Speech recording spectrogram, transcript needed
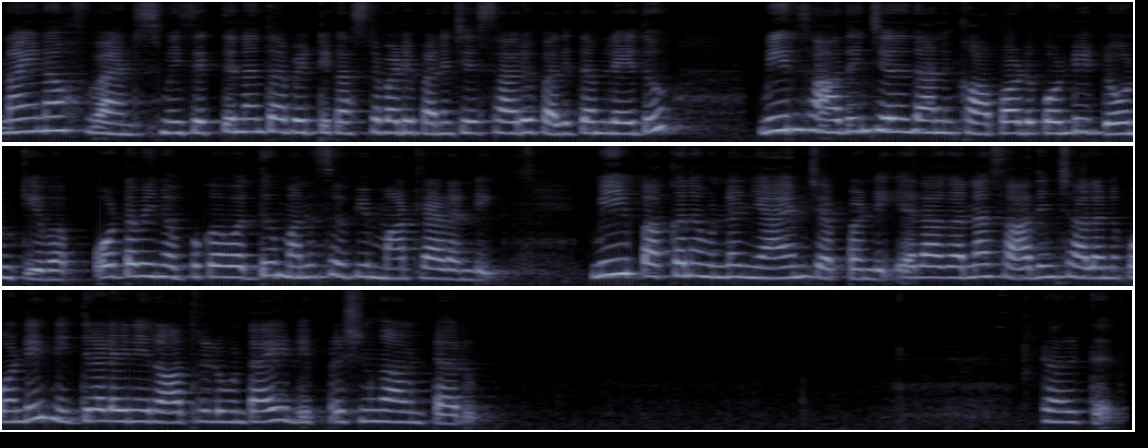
nine of wands మీ శక్తినంతా పెట్టి కష్టపడి పనిచేశారు. ఫలితం లేదు. మీరు సాధించిన దాన్ని కాపాడుకోండి. డోంట్ గివ్ అప్ ఓటమిని ఒప్పుకోవద్దు మనసు విప్పి మాట్లాడండి. మీ పక్కన ఉన్న న్యాయం చెప్పండి. ఎలాగన్నా సాధించాలనుకోండి. నిద్రలేని రాత్రులు ఉంటాయి. డిప్రెషన్గా ఉంటారు. Twelfth.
